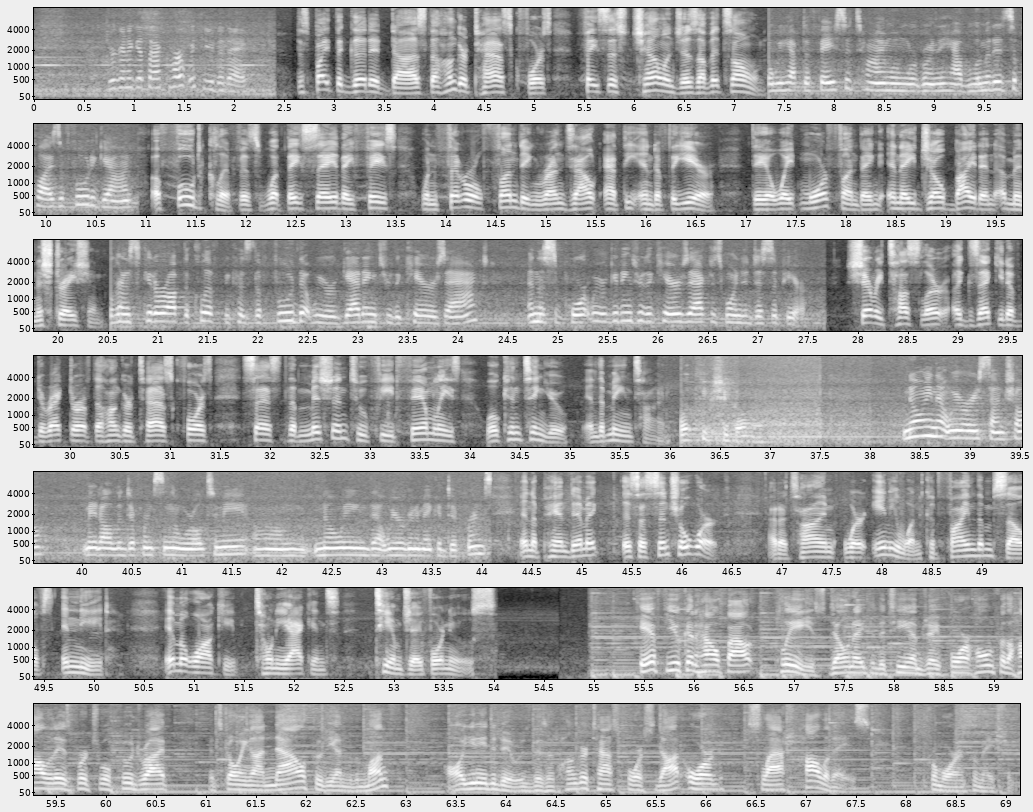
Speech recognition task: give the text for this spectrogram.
You're going to get that cart with you today. Despite the good it does, the Hunger Task Force faces challenges of its own. We have to face a time when we're going to have limited supplies of food again. A food cliff is what they say they face when federal funding runs out at the end of the year. They await more funding in a Joe Biden administration. We're going to skitter off the cliff because the food that we were getting through the CARES Act and the support we were getting through the CARES Act is going to disappear. Sherrie Tussler, executive director of the Hunger Task Force, says the mission to feed families will continue in the meantime. What keeps you going? Knowing that we were essential made all the difference in the world to me, um, knowing that we were going to make a difference. In a pandemic, it's essential work at a time where anyone could find themselves in need. In Milwaukee, Tony Atkins, TMJ4 News. If you can help out, please donate to the TMJ4 Home for the Holidays virtual food drive. It's going on now through the end of the month. All you need to do is visit hungertaskforce.org slash holidays for more information.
